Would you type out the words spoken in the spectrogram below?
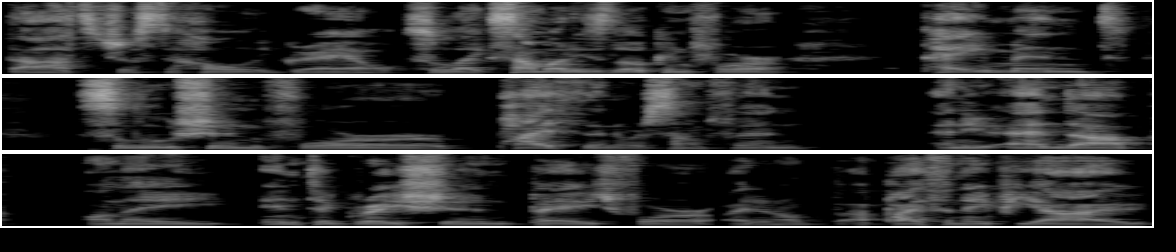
That's just the holy grail. So like somebody's looking for payment solution for python or something and you end up on a integration page for i don't know a python api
